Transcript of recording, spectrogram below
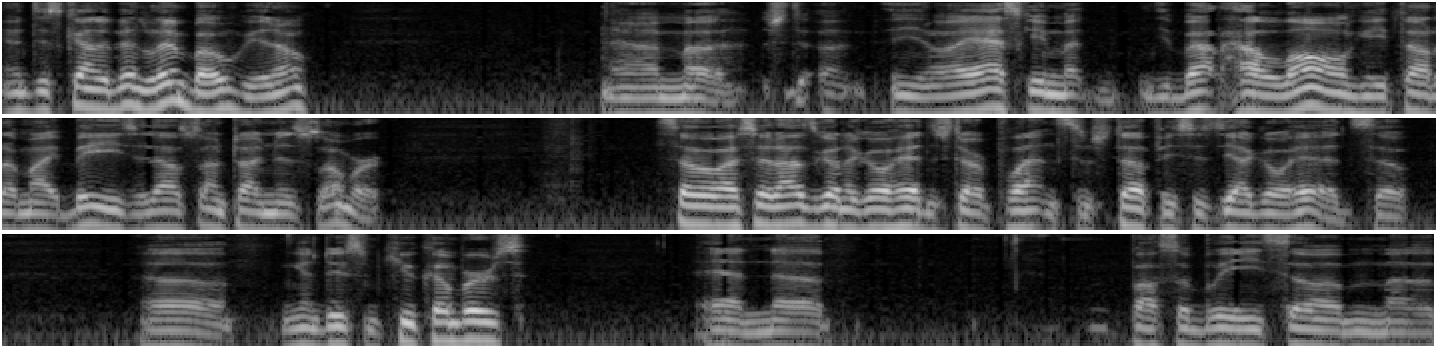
and just kind of been limbo, you know. Um, uh, you know, I asked him about how long he thought it might be. He said, "Oh, sometime this summer." So I said I was going to go ahead and start planting some stuff. He says, yeah, go ahead. So uh, I'm going to do some cucumbers and uh, possibly some, uh,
